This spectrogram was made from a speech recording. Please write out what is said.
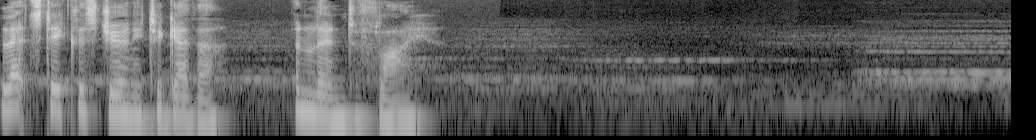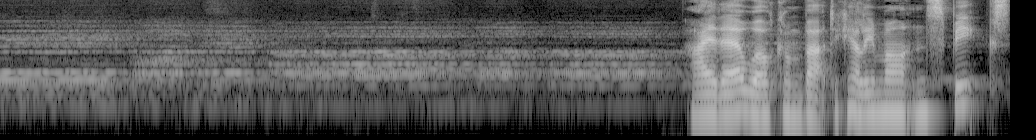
Let's take this journey together and learn to fly. Hi there, welcome back to Kelly Martin Speaks.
